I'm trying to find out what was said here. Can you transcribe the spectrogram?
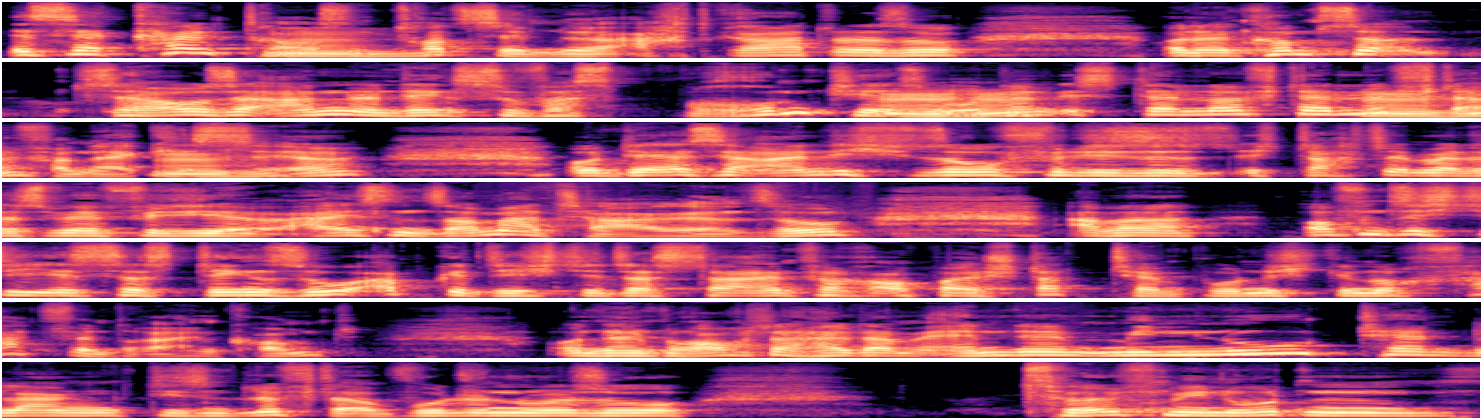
ist ja kalt draußen, mhm. trotzdem, ne, acht Grad oder so. Und dann kommst du zu Hause an und denkst du, was brummt hier mhm. so? Und dann ist der läuft der Lüfter mhm. von der Kiste, mhm. ja. Und der ist ja eigentlich so für diese, ich dachte immer, das wäre für die heißen Sommertage und so. Aber offensichtlich ist das Ding so abgedichtet, dass da einfach auch bei Stadttempo nicht genug Fahrtwind reinkommt. Und dann braucht er halt am Ende minutenlang diesen Lüfter, obwohl du nur so zwölf Minuten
